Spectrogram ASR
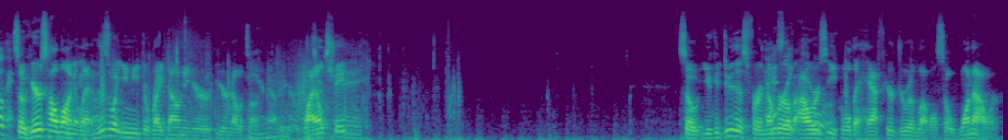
Okay. So here's how long it lasts. This is what you need to write down in your, your notes on over here. Wild shape. So you could do this for a That number is, of hours cool. equal to half your druid level. So one hour.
